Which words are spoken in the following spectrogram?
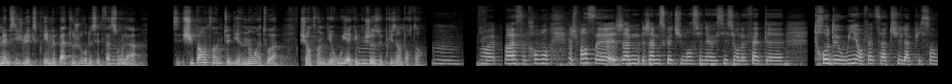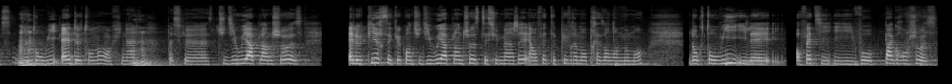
même si je ne l'exprimais pas toujours de cette façon-là. Je suis pas en train de te dire non à toi. Je suis en train de dire oui à quelque chose de plus important. Ouais, ouais c'est trop bon. Et je pense, euh, j'aime, ce que tu mentionnais aussi sur le fait de trop de oui, en fait, ça tue la puissance de Mhm. ton oui et de ton non au final. Mhm. Parce que tu dis oui à plein de choses. Et le pire, c'est que quand tu dis oui à plein de choses, tu es submergé et en fait, tu n'es plus vraiment présent dans le moment. Donc ton oui, il est, en fait, il, il vaut pas grand-chose.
